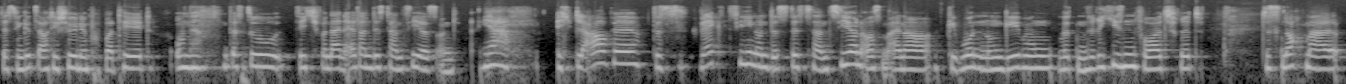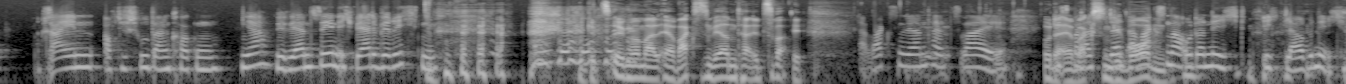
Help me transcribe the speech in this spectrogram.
deswegen gibt es ja auch die schöne Pubertät, um, dass du dich von deinen Eltern distanzierst. Und ja, ich glaube, das Wegziehen und das Distanzieren aus meiner gewohnten Umgebung wird ein Riesenfortschritt. Das nochmal rein auf die Schulbank gucken. Ja, wir werden sehen. Ich werde berichten. Gibt es irgendwann mal Erwachsenwerden Teil 2? Erwachsen werden Teil 2. Oder Ist erwachsen man als geworden. Erwachsener oder nicht? Ich glaube nicht.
